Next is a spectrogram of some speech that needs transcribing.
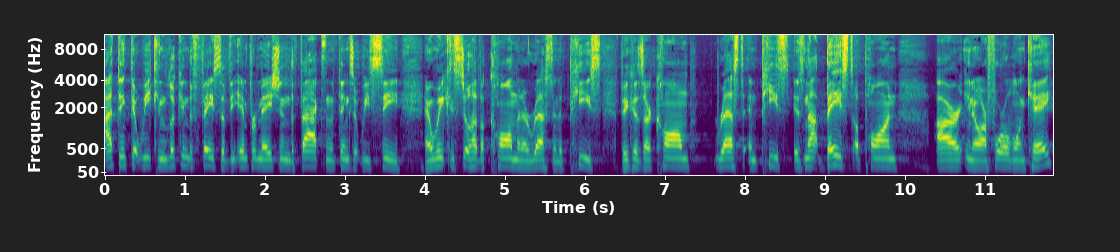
I think that we can look in the face of the information, the facts, and the things that we see, and we can still have a calm and a rest and a peace because our calm, rest, and peace is not based upon our, you know, our 401k.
